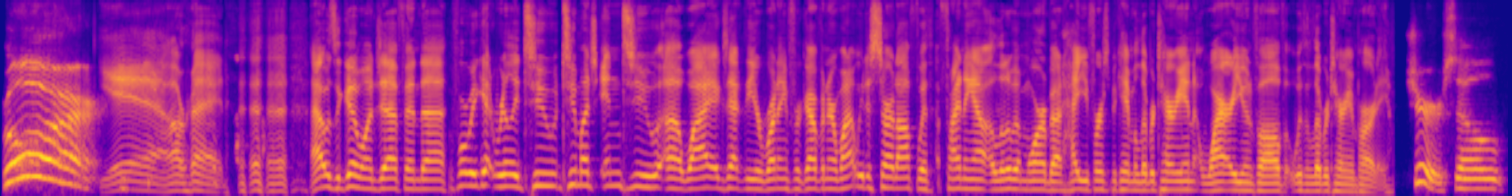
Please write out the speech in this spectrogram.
Roar! Yeah, all right. that was a good one, Jeff. And uh, before we get really too too much into uh, why exactly you're running for governor, why don't we just start off with finding out a little bit more about how you first became a libertarian? Why are you involved with the Libertarian Party? Sure. So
